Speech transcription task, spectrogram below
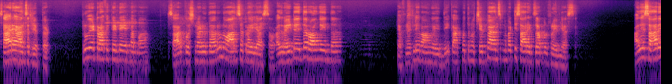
సారే ఆన్సర్ చెప్తాడు. టూ వే ట్రాఫిక్ అంటే ఏంటమ్మా? సార్ క్వశ్చన్ అడుగుతారు నువ్వు ఆన్సర్ ట్రై చేస్తావు. అది రైట్ అయిద్దా రాంగ్ అయిద్దా? డెఫినెట్లీ రాంగ్ అయింది కాకపోతే నువ్వు చెప్పే ఆన్సర్ని బట్టి సార్ ఎగ్జాంపుల్ ఫ్రేమ్ చేస్తా అదే సారే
